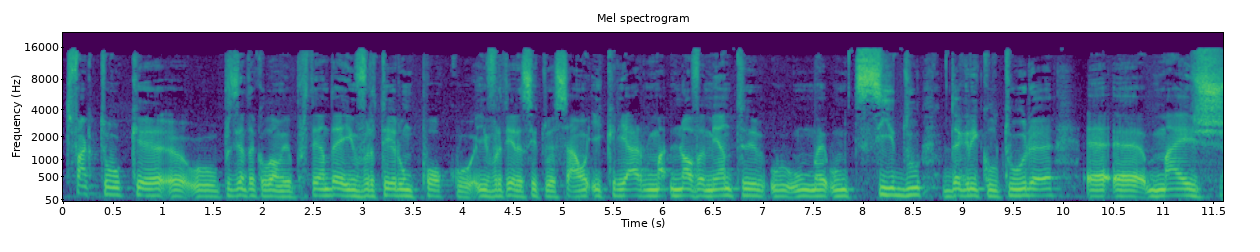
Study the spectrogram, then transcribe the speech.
de facto, o que eh, o Presidente da Colômbia pretende é inverter um pouco, inverter a situação e criar novamente um tecido de agricultura eh, mais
